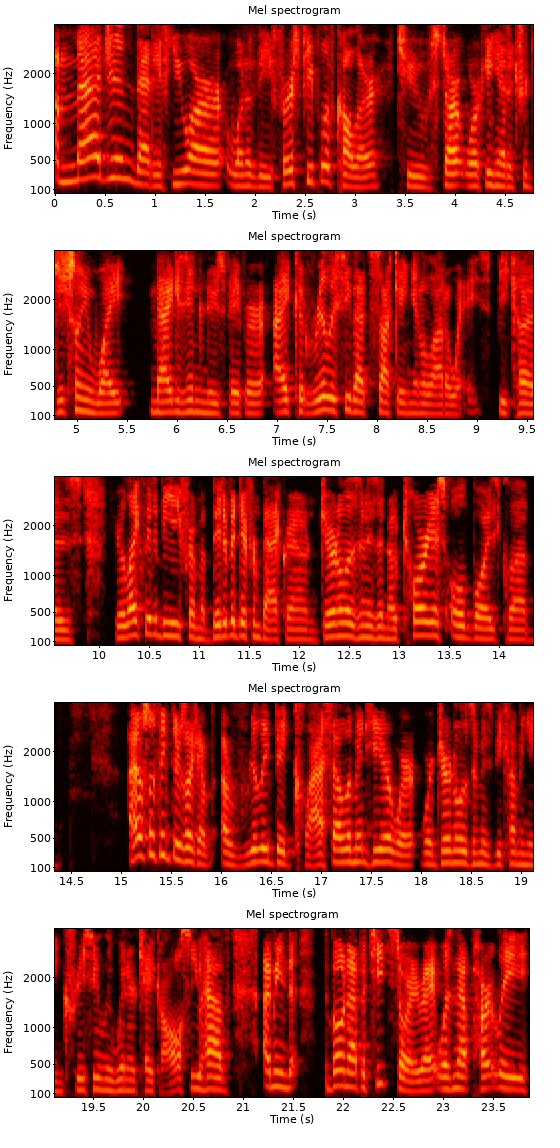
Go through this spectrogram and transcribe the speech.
imagine that if you are one of the first people of color to start working at a traditionally white magazine or newspaper, I could really see that sucking in a lot of ways because you're likely to be from a bit of a different background. Journalism is a notorious old boys club. I also think there's like a, a really big class element here where, where journalism is becoming increasingly winner take all. So you have, I mean, the, the Bon Appetit story, right? Wasn't that partly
